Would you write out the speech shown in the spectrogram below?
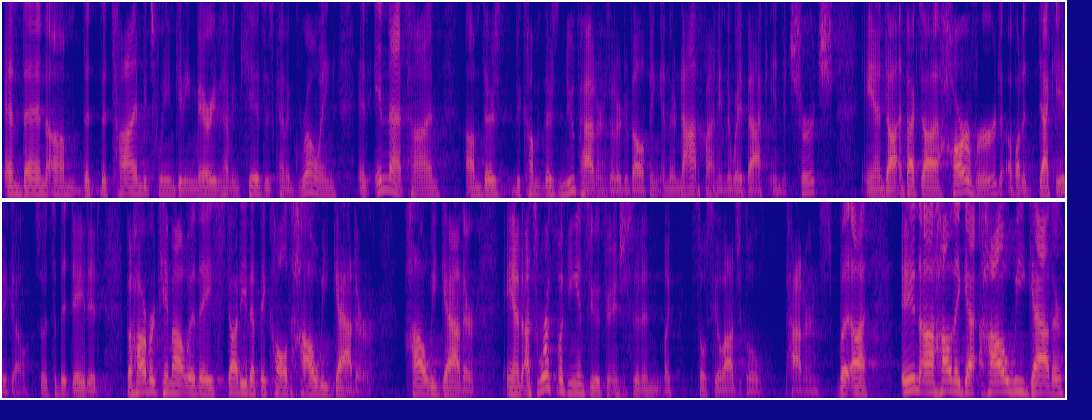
and then um, the, the time between getting married and having kids is kind of growing. And in that time, um, there's become there's new patterns that are developing, and they're not finding their way back into church. And uh, in fact, uh, Harvard, about a decade ago, so it's a bit dated, but Harvard came out with a study that they called How We Gather. How We Gather. And it's worth looking into if you're interested in like sociological patterns. But uh, in uh, how they get how we gather,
